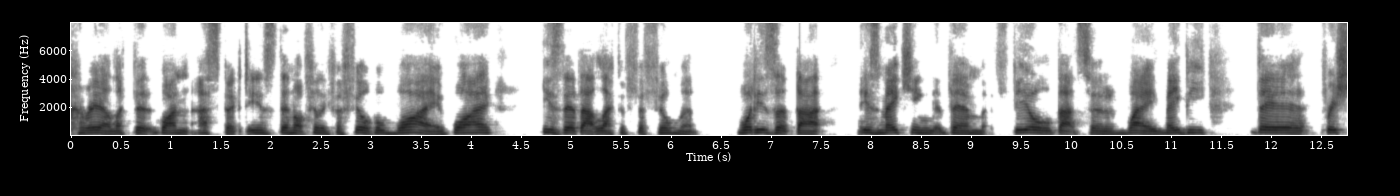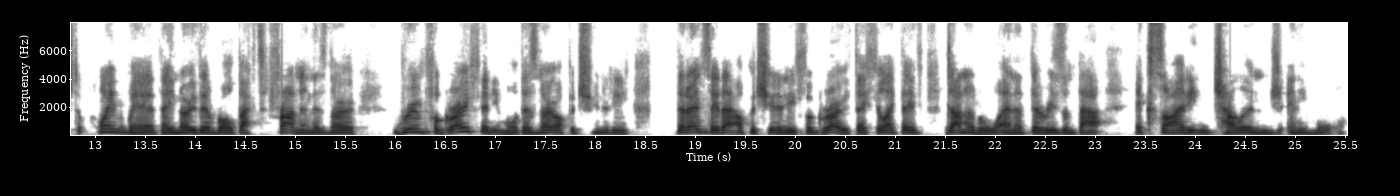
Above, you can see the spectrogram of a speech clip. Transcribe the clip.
career. Like the one aspect is they're not feeling fulfilled, but why? Why is there that lack of fulfillment? What is it that is making them feel that certain way? Maybe they're reached a point where they know they're rolled back to front and there's no room for growth anymore. There's no opportunity. They don't see that opportunity for growth. They feel like they've done it all and that there isn't that exciting challenge anymore.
